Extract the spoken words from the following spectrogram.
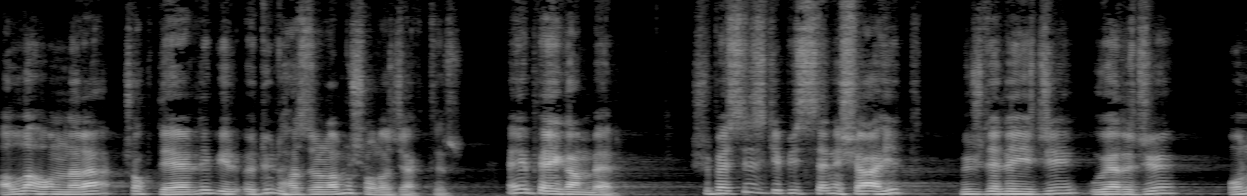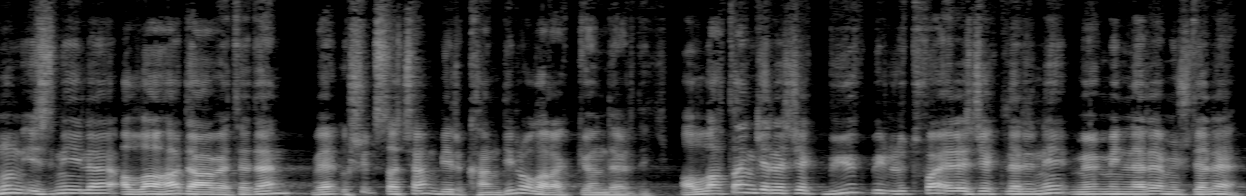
Allah onlara çok değerli bir ödül hazırlamış olacaktır. Ey peygamber! Şüphesiz ki biz seni şahit, müjdeleyici, uyarıcı, onun izniyle Allah'a davet eden ve ışık saçan bir kandil olarak gönderdik. Allah'tan gelecek büyük bir lütfa ereceklerini müminlere müjdele.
